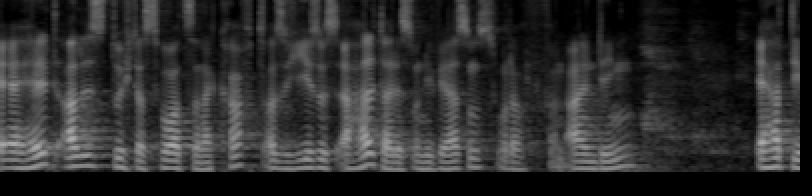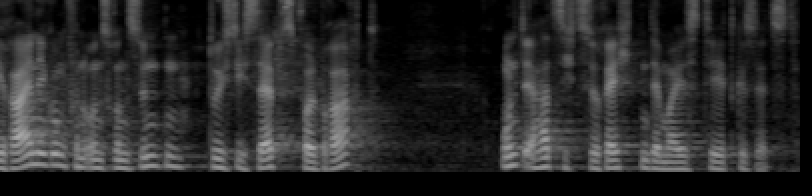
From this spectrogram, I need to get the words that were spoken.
Er erhält alles durch das Wort seiner Kraft, also Jesus Erhalter des Universums oder von allen Dingen. Er hat die Reinigung von unseren Sünden durch sich selbst vollbracht und er hat sich zu Rechten der Majestät gesetzt.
